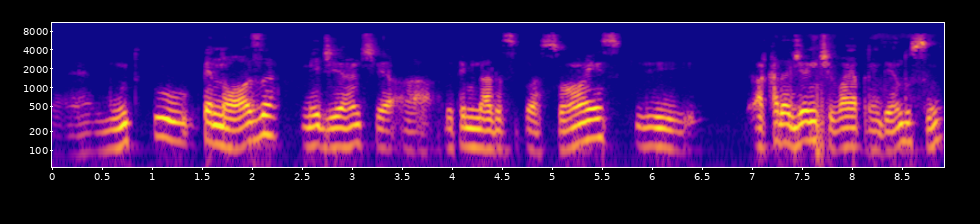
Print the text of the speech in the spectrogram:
É, muito penosa mediante a determinadas situações que a cada dia a gente vai aprendendo, sim,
